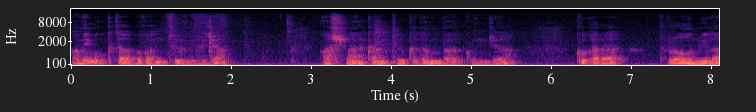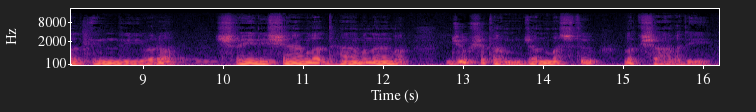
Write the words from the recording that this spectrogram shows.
Ami Mukta Bhavantu Vija Asmákantu Kadamba Kunja, Kuhara Pronvilad Indivara, Sréni Shyamlad Hamanama, Jushatam Janmastu Lakshavadi.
